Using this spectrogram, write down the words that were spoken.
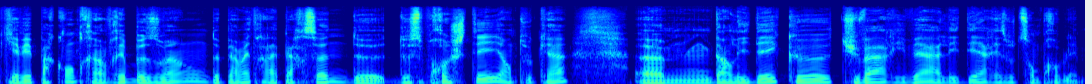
qu'il y avait par contre un vrai besoin de permettre à la personne de, de se projeter, en tout cas, dans l'idée que tu vas arriver à l'aider à résoudre son problème.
